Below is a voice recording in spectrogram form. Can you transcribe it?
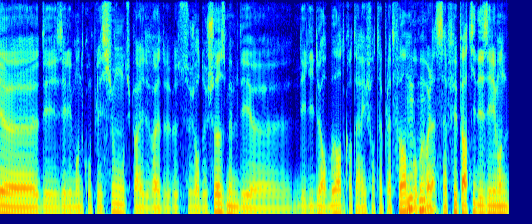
euh, des éléments de complétion, tu parlais de, voilà, de ce genre de choses, même des, euh, des leaderboards quand tu arrives sur ta plateforme. Bon, bah, voilà, ça fait partie des éléments de,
